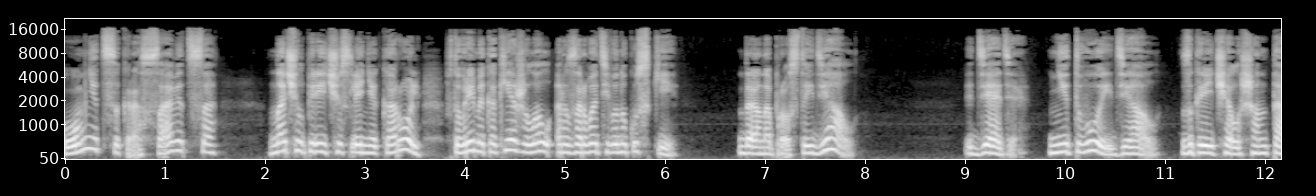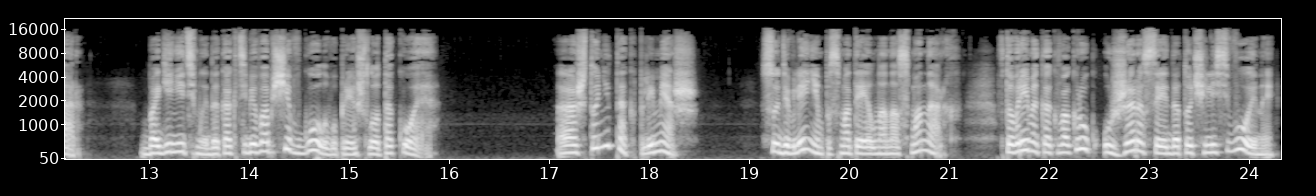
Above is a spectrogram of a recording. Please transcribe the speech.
Умница, красавица. Начал перечисление король, в то время как я желал разорвать его на куски. Да она просто идеал. «Дядя, не твой идеал», — закричал Шантар. Богиня тьмы, да как тебе вообще в голову пришло такое? А что не так, племяш? С удивлением посмотрел на нас монарх, в то время как вокруг уже рассредоточились воины,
